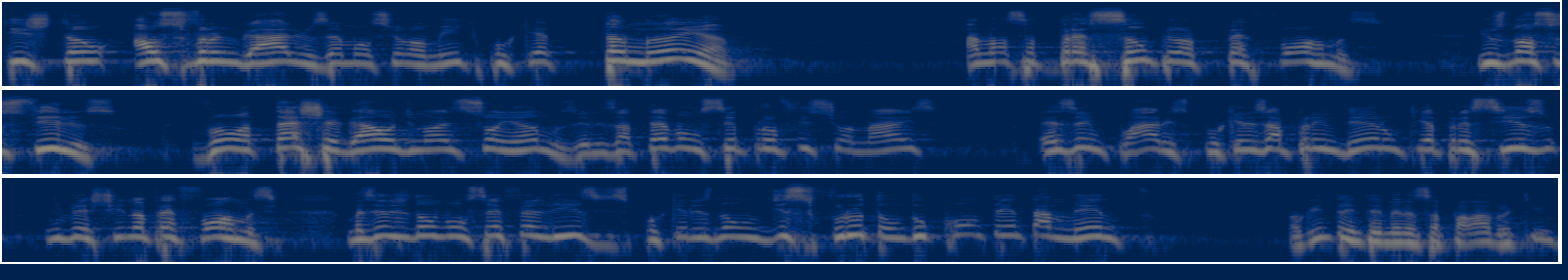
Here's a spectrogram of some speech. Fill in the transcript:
que estão aos frangalhos emocionalmente, porque é tamanha a nossa pressão pela performance. E os nossos filhos vão até chegar onde nós sonhamos, eles até vão ser profissionais exemplares, porque eles aprenderam que é preciso investir na performance, mas eles não vão ser felizes, porque eles não desfrutam do contentamento. Alguém está entendendo essa palavra aqui?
